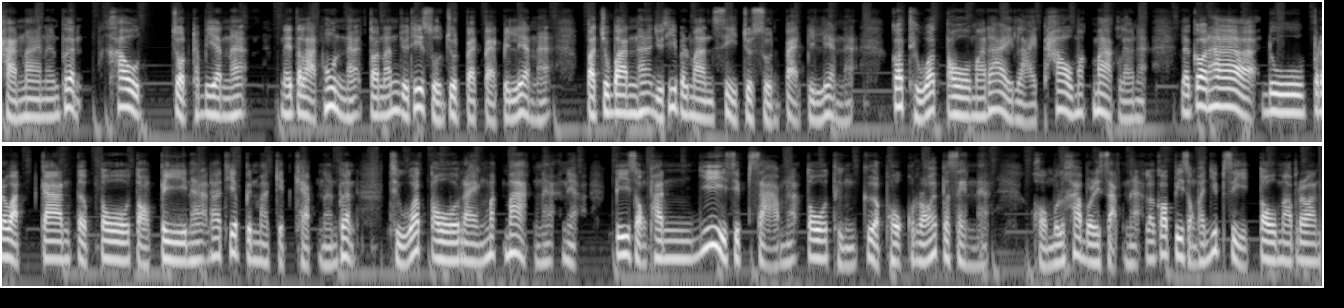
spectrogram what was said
ผ่านมานั้นเพื่อน เข้าจดทะเบียนนะฮะในตลาดหุ้นนะตอนนั้นอยู่ที่ 0.88 บิลเลียนนะปัจจุบันนะอยู่ที่ประมาณ 4.08 บิลเลียนนะก็ถือว่าโตมาได้หลายเท่ามาก ๆ แล้วนะแล้วก็ถ้าดูประวัติการเติบโตต่อปีนะฮะ ถ้าเทียบเป็น Market Cap นั้นเพื่อน ถือว่าโตแรงมาก ๆ นะเนี่ย ปี 2023 นะ โตถึงเกือบ 600%นะ ของมูลค่าบริษัทนะแล้วก็ปี 2024 โตมาประมาณ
